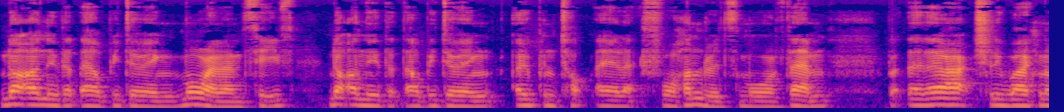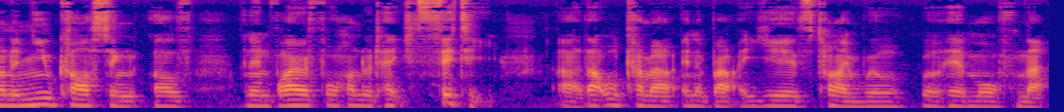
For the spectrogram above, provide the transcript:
not only that they'll be doing more MMCs, not only that they'll be doing open top ALX 400s, more of them, but that they're actually working on a new casting of an Enviro 400H City. Uh, that will come out in about a year's time. We'll we'll hear more from that.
